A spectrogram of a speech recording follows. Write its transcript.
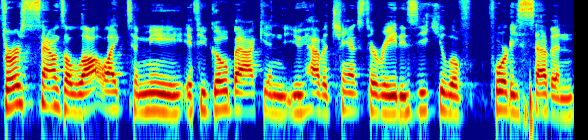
verse sounds a lot like to me, if you go back and you have a chance to read Ezekiel 47,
